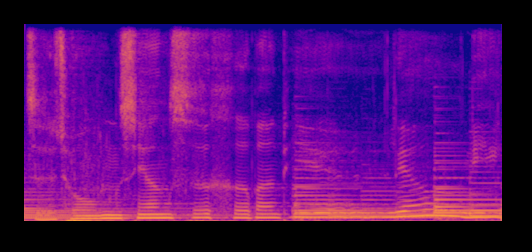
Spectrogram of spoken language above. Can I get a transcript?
自从相思河畔别了你。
